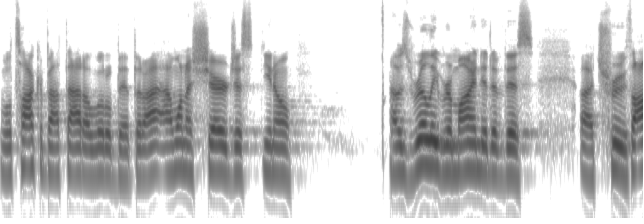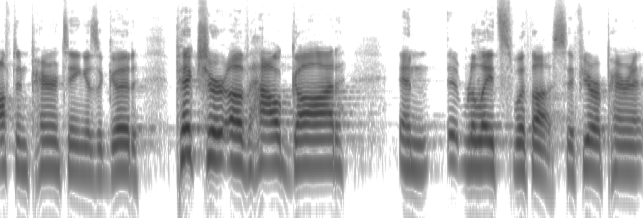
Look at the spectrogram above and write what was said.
We'll talk about that a little bit, but I, I want to share just, you know, I was really reminded of this uh, truth. Often parenting is a good picture of how God and it relates with us. If you're a parent,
